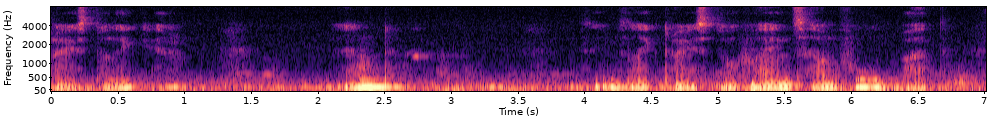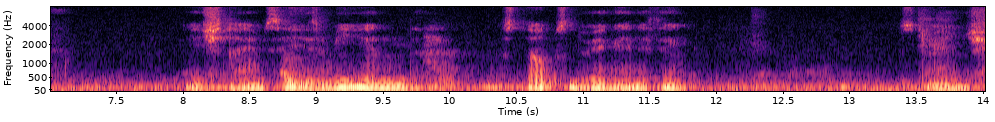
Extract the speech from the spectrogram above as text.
tries to lick her and seems like tries to find some food but each time sees me and stops doing anything strange.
